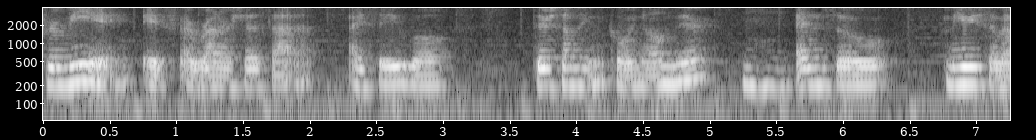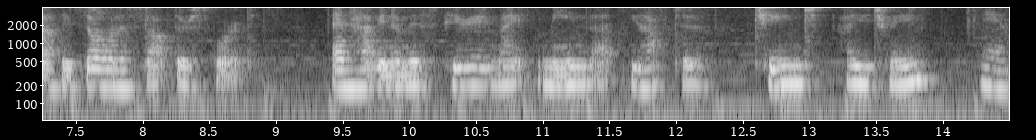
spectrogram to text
for me, if a runner says that, I say, well, there's something going on there, Mm-hmm. and so maybe some athletes don't want to stop their sport, and having a missed period might mean that you have to change how you train. Yeah.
